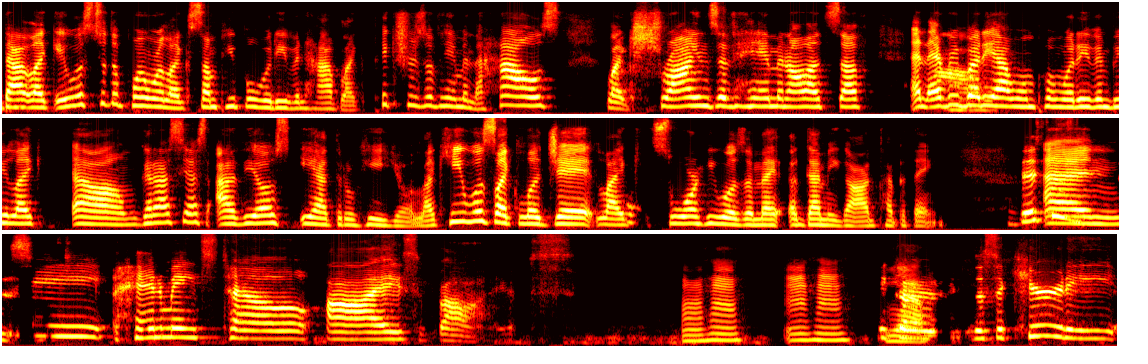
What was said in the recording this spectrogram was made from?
that like it was to the point where like some people would even have like pictures of him in the house like shrines of him and all that stuff. And everybody wow. at one point would even be like um gracias a dios y a trujillo. Like he was like legit like swore he was a, me- a demigod type of thing. This and is handmaid's tale eyes vibes. Mm-hmm. Mm-hmm. Because yeah. the security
